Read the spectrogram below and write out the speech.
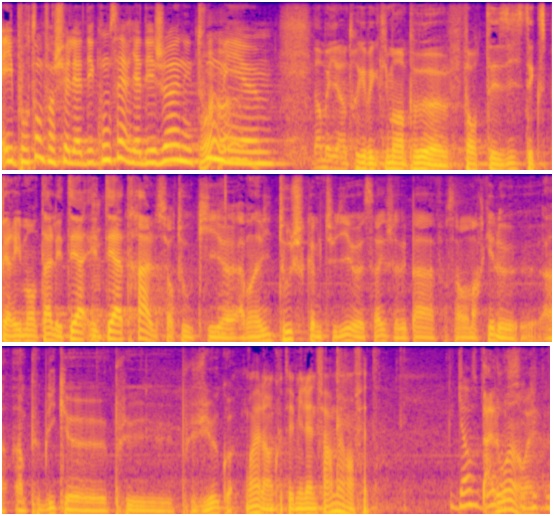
et pourtant, enfin, je suis allée à des concerts, il y a des jeunes et tout, Ouais, mais euh, Non, mais il y a un truc effectivement un peu euh, fantaisiste, expérimental et, théa- et théâtral surtout, qui, euh, à mon avis, touche, comme tu dis, euh, c'est vrai que je n'avais pas forcément remarqué, le, un, un public euh, plus, plus vieux. Quoi. Ouais, elle a un côté Mylène Farmer en fait. Gainsbourg Pas loin, aussi, ouais. du coup.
